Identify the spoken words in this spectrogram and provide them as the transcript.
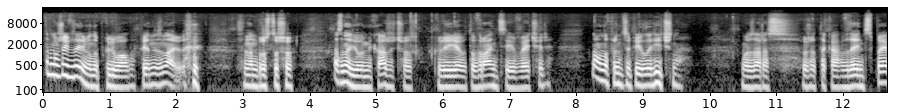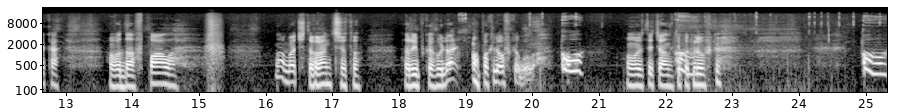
Та може і вдень воно б клювало, я не знаю. Це нам просто що знайомі кажуть, що клює ото вранці і ввечері. Ну, воно, в принципі, логічно. Бо зараз вже така вдень спека, вода впала. Ну, бачите, вранці то рибка гуляє. О, покльовка була. О, Ой, Тетянки покльовка. о.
